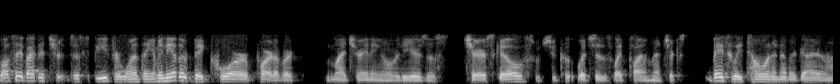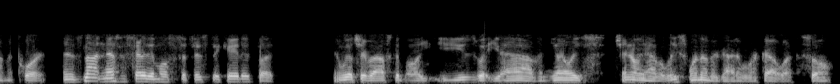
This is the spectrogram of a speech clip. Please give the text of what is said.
well, I'll say about the, tr- to speed for one thing. I mean, the other big core part of our my training over the years is chair skills, which you, which is like plyometrics, basically towing another guy around the court. And it's not necessarily the most sophisticated, but in wheelchair basketball, you, use what you have, and you always generally have at least one other guy to work out with. So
